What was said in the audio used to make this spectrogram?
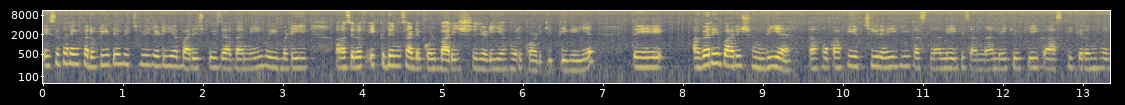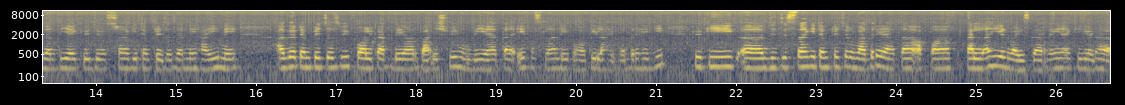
ਇਸੇ ਤਰ੍ਹਾਂ ਹੀ ਫਰਵਰੀ ਦੇ ਵਿੱਚ ਵੀ ਜਿਹੜੀ ਹੈ ਬਾਰਿਸ਼ ਕੋਈ ਜ਼ਿਆਦਾ ਨਹੀਂ ਹੋਈ, ਬੜੀ ਸਿਰਫ ਇੱਕ ਦਿਨ ਸਾਡੇ ਕੋਲ ਬਾਰਿਸ਼ ਜਿਹੜੀ ਹੈ ਉਹ ਰਿਕਾਰਡ ਕੀਤੀ ਗਈ ਹੈ। ਤੇ ਅਗਰ ਇਹ ਬਾਰਿਸ਼ ਹੁੰਦੀ ਹੈ, ਤਾਂ ਉਹ ਕਾਫੀ ਅੱਛੀ ਰਹੇਗੀ, ਫਸਲਾਂ ਲਈ, ਕਿਸਾਨਾਂ ਲਈ, ਕਿਉਂਕਿ ਕਾਸ਼ਤੀਕਰਨ ਹੋ ਜਾਂਦੀ ਹੈ ਕਿ ਜਿਸ ਤਰ੍ਹਾਂ ਕਿ ਟੈਂਪਰੇਚਰ ਇੰਨੇ ਹਾਈ ਨੇ ਅਗਰ ਟੈਂਪਰੇਚਰਸ ਵੀ ਫਾਲ ਕਰਦੇ ਆ ਔਰ ਬਾਰਿਸ਼ ਵੀ ਹੁੰਦੀ ਹੈ ਤਾਂ ਇਹ ਫਸਲਾਂ ਲਈ ਬਹੁਤ ਹੀ ਲਾਹੇਵੰਦ ਰਹੇਗੀ। ਕਿਉਂਕਿ ਅ, ਜਿਸ ਤਰ੍ਹਾਂ ਕਿ ਟੈਂਪਰੇਚਰ ਵੱਧ ਰਿਹਾ ਤਾਂ ਆਪਾਂ ਪਹਿਲਾਂ ਹੀ ਐਡਵਾਈਸ ਕਰ ਰਹੇ ਹਾਂ ਕਿ ਜਿਹੜਾ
